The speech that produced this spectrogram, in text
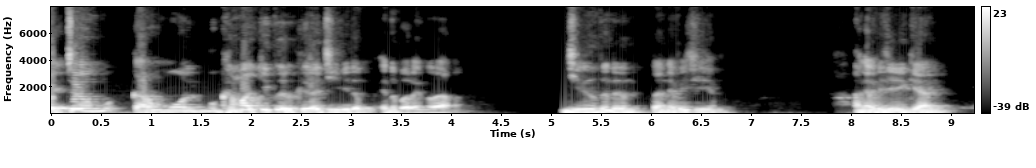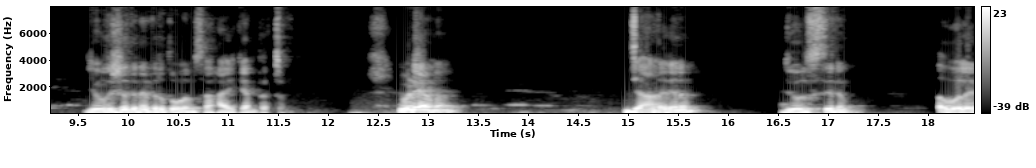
ഏറ്റവും കർമ്മോന്മുഖമാക്കി തീർക്കുക ജീവിതം എന്ന് പറയുന്നതാണ് ജീവിതത്തിന്റെ തന്നെ വിജയം. അങ്ങനെ വിജയിക്കാൻ ജ്യോതിഷത്തിന് എത്രത്തോളം സഹായിക്കാൻ പറ്റും? ഇവിടെയാണ് ജാതകനും ജ്യോത്സ്യനും അതുപോലെ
